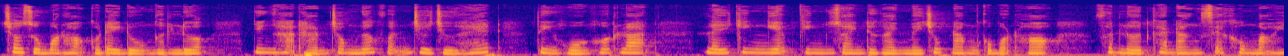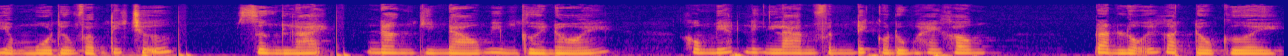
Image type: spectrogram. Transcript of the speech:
Cho dù bọn họ có đầy đủ ngân lượng, Nhưng hạn hán trong nước vẫn chưa trừ hết, Tình huống hỗn loạn. Lấy kinh nghiệm kinh doanh thương hành mấy chục năm của bọn họ, Phần lớn khả năng sẽ không mạo hiểm mua thương phẩm tích trữ. Dừng lại, Nàng kín đáo mỉm cười nói không biết Linh Lan phân tích có đúng hay không. Đoàn lỗi gật đầu cười.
